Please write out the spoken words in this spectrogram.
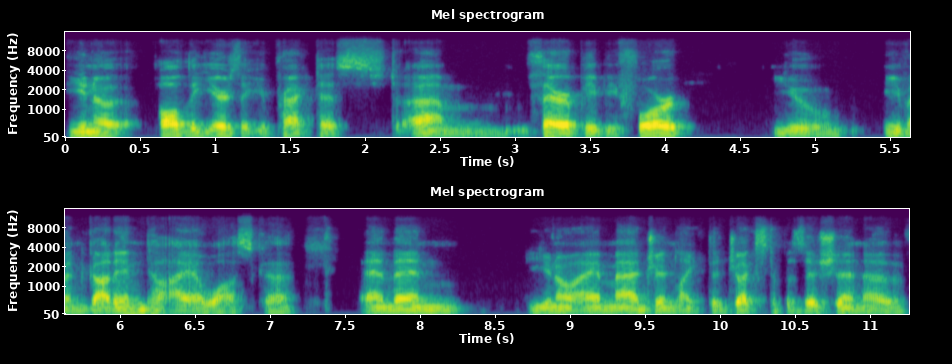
you know all the years that you practiced um, therapy before you even got into ayahuasca and then you know i imagine like the juxtaposition of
